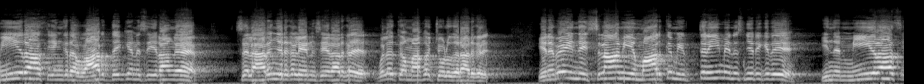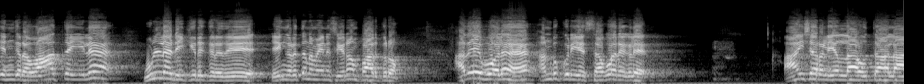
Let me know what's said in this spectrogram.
மீராஸ் என்கிற வார்த்தைக்கு என்ன செய்யறாங்க சில அறிஞர்கள் என்ன செய்கிறார்கள் விளக்கமாக சொல்கிறார்கள். எனவே இந்த இஸ்லாமிய மார்க்கம் இத்தனையும் என்ன செஞ்சிருக்குது? இந்த மீராஸ் என்கிற வார்த்தையில உள்ளடக்கி இருக்கிறது. என்கிறத நம்ம என்ன செய்யறோம் பார்க்கிறோம். அதே போல அன்புக்குரிய சகோதரர்களே ஆயிஷர் அலி அல்லாஹு தாலா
